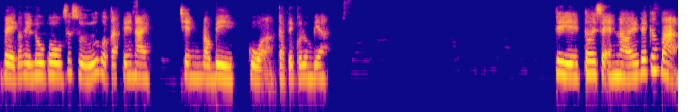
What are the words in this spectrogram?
về các cái logo xuất xứ của cà phê này trên bao bì của cà phê Colombia. Thì tôi sẽ nói với các bạn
